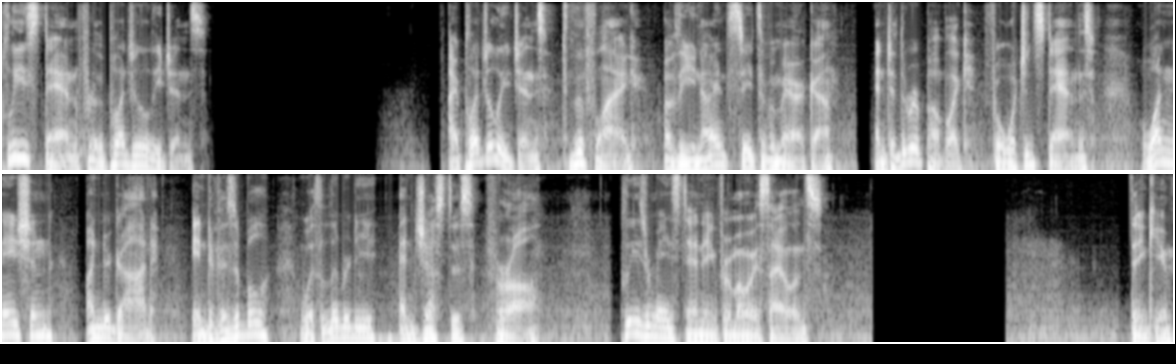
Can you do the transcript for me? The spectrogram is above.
Please stand for the Pledge of Allegiance. I pledge allegiance to the flag of the United States of America and to the Republic for which it stands, one nation, under God, indivisible, with liberty and justice for all. Please remain standing for a moment of silence. Thank you.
